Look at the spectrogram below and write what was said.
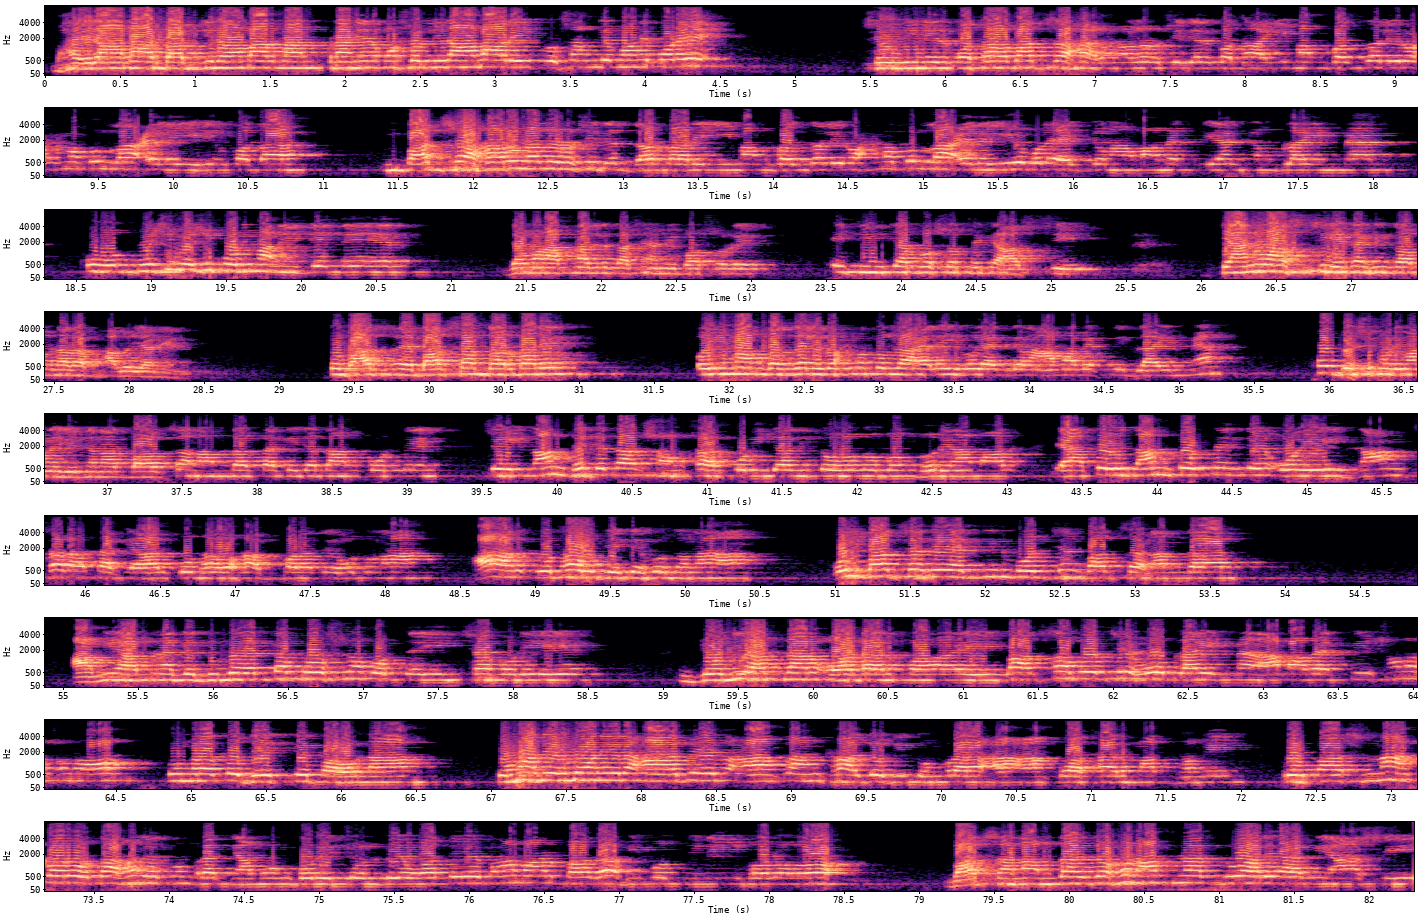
ভাইরা আমার বাবজিরা আমার, মান প্রাণের মুসল্লিরা আমার, এই প্রসঙ্গে মনে পড়ে সেই দিনের কথা, বাদশাহ রশিদের কথা, ইমাম গজ্জালি রহমতুল্লাহ আলাইহির কথা বাদশাহ হারুন আল রশিদের দরবারে ইমাম গজ্জালি রহমতুল্লাহ আলাইহি বলে একজন আমা ব্যক্তি, একজন ব্লাইন্ড ম্যান খুব বেশি বেশি পরিমাণে যেতেন যেমন আপনাদের কাছে আমি বছরে এই তিন চার বছর থেকে আসছি। কেন আসছি এটা কিন্তু আপনারা ভালো জানেন। তো বাদ- বাদশার দরবারে ওই ইমাম গজ্জালি রহমতুল্লাহ আলাই হলো একজন আমা ব্যক্তি ব্লাইন্ড ম্যান খুব বেশি পরিমাণে যেতেন আর বাদশাহ নামদার তাকে যা দান করতেন সেই দান থেকে তার সংসার পরিচালিত হলো বন্ধুরে আমার। এতই দান করতেন যে ওই দান ছাড়া তাকে আর কোথাও হাত বাড়াতে হতো না, আর কোথাও যেতে হতো না। ওই বাদশাকে একদিন বলছেন বাদশাহ নামদার আমি আপনাকে দুটো একটা প্রশ্ন করতে ইচ্ছা করি। যদি আপনার অর্ডার পাই বাদশাহ বলছে, ও ব্লাইন্ড ম্যান আমার একটি শোনো শোনো, তোমরা তো দেখতে পাও না। তোমাদের মনের আবেগ, আকাঙ্ক্ষা যদি তোমরা কথার মাধ্যমে প্রকাশ না করো, তাহলে তোমরা কেমন করে চলবে? অতএব আমার বাধা বিপত্তি নেই, বলো। বাদশাহ নামদার যখন আপনার দুয়ারে আমি আসি,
